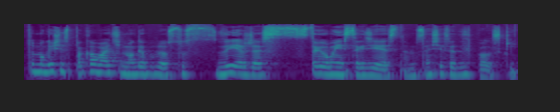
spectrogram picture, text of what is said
to mogę się spakować i mogę po prostu wyjeżdżać z tego miejsca, gdzie jestem, w sensie wtedy z Polski.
